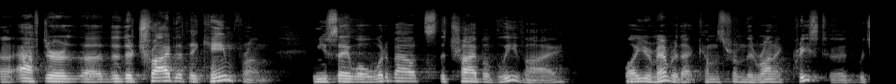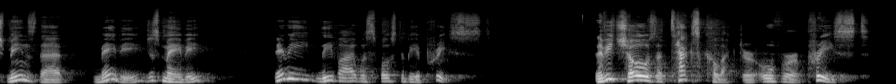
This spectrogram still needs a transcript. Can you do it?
uh, after uh, the, the tribe that they came from. And you say, well, what about the tribe of Levi? Well, you remember that comes from the Aaronic priesthood, which means that maybe, just maybe, maybe Levi was supposed to be a priest. And if he chose a tax collector over a priest,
